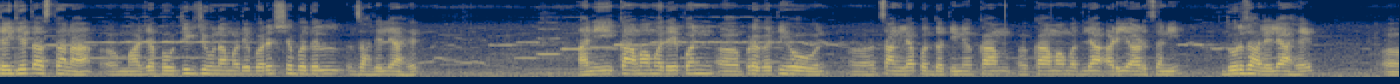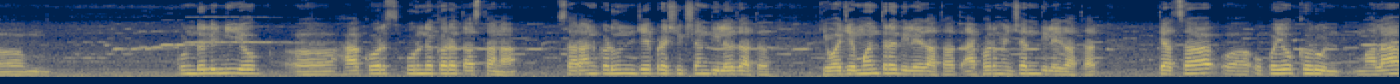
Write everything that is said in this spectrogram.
ते घेत असताना माझ्या भौतिक जीवनामध्ये बरेचसे बदल झालेले आहेत. आणि कामामध्ये पण प्रगती होऊन चांगल्या पद्धतीनं काम कामामधल्या अडीअडचणी दूर झालेल्या आहेत. कुंडलिनी योग हा कोर्स पूर्ण करत असताना सरांकडून जे प्रशिक्षण दिलं जातं किंवा जे मंत्र दिले जातात ॲफर्मेशन दिले जातात त्याचा उपयोग करून मला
